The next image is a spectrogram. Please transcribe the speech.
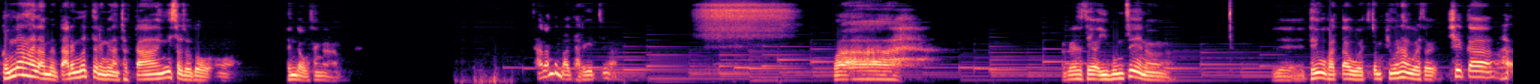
건강하다면 다른 것들은 그냥 적당히 있어줘도 어, 된다고 생각합니다. 사람들마다 다르겠지만 와 그래서 제가 이번 주에는 이제 대구 갔다 오고 좀 피곤하고 해서 쉴까 하-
